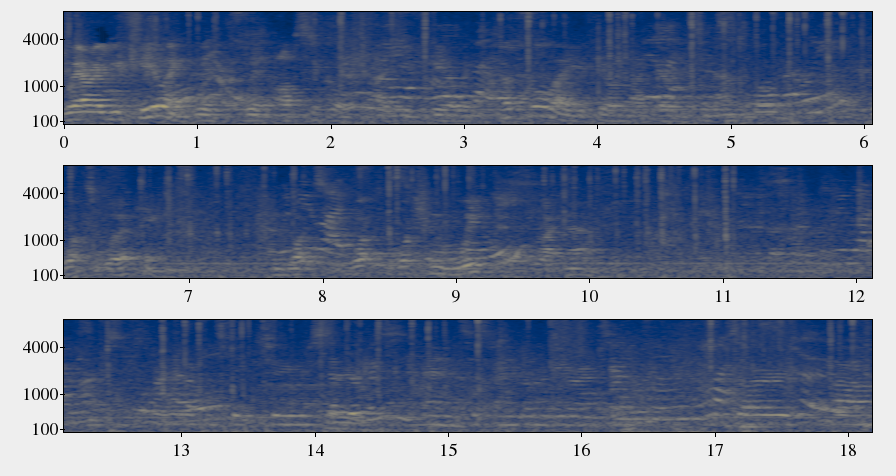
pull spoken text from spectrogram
where are you feeling with, with obstacles? Are you feeling hopeful? Are you feeling like they're insurmountable? What's working? And what's, what, what can we do right now? And sustainability around. So um,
